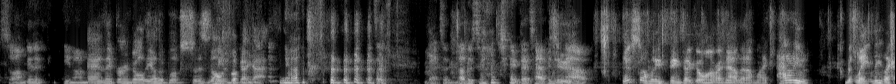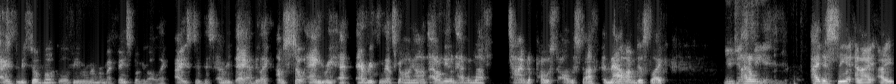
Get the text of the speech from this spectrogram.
so I'm gonna, you know, I'm, And they burned all the other books, so this is the only book I got. yeah it's like that's another subject that's happening Dude. now. There's so many things that go on right now that I'm like, I don't even. But lately, like I used to be so vocal. If you remember my Facebook at all, like I used to this every day. I'd be like, I'm so angry at everything that's going on. I don't even have enough time to post all the stuff. And now I'm just like, You just I don't- see it. I just see it and I, I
